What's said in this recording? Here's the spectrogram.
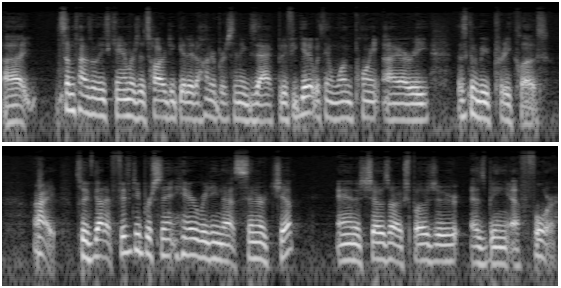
Uh, sometimes on these cameras it's hard to get it 100% exact, but if you get it within one point IRE, that's going to be pretty close. All right, so we've got a 50% here reading that center chip, and it shows our exposure as being F4.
